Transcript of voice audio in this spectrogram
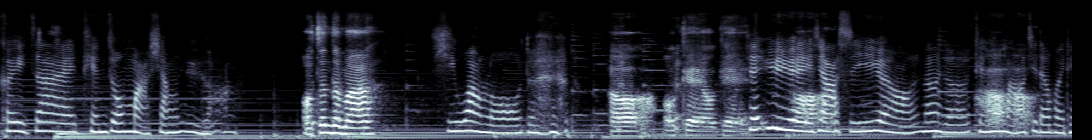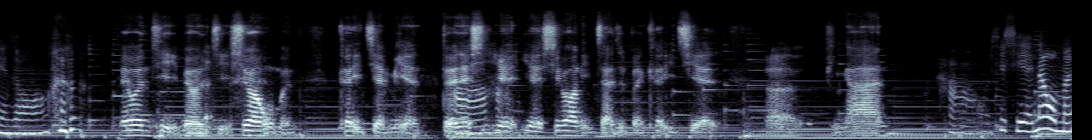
可以在田中马相遇啊，哦，真的吗？希望喽，对，哦，OK OK，先预约一下好十一月哦，那个田中马要记得回田中哦。没问题，没问题。希望我们可以见面。对，也也也希望你在日本可以一切呃平安。好，谢谢。那我们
